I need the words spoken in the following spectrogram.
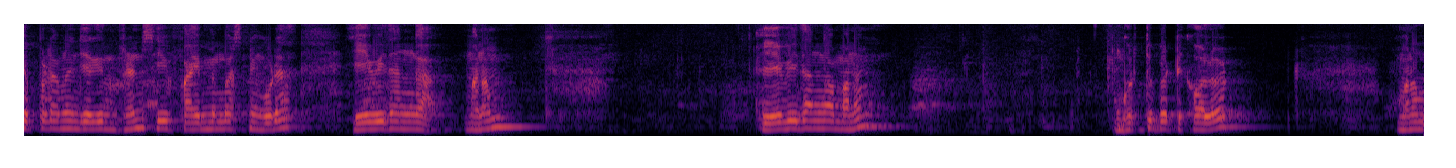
చెప్పడం జరిగింది ఫ్రెండ్స్. ఈ ఫైవ్ మెంబర్స్ని కూడా ఏ విధంగా మనం ఏ విధంగా మనం గుర్తుపెట్టుకోవాలో మనం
